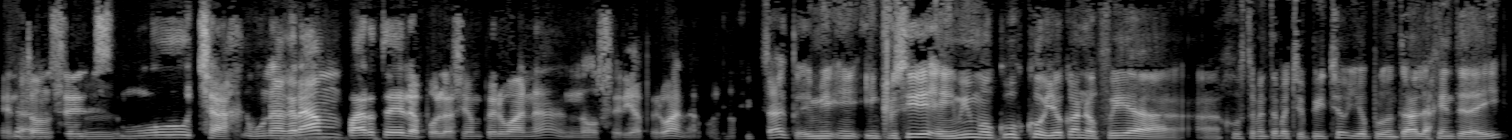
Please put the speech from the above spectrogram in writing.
entonces mucha, una gran parte de la población peruana no sería peruana, pues, ¿no? Exacto. Inclusive en el mismo Cusco, yo cuando fui a, a justamente a Machu Picchu, yo preguntaba a la gente de ahí,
